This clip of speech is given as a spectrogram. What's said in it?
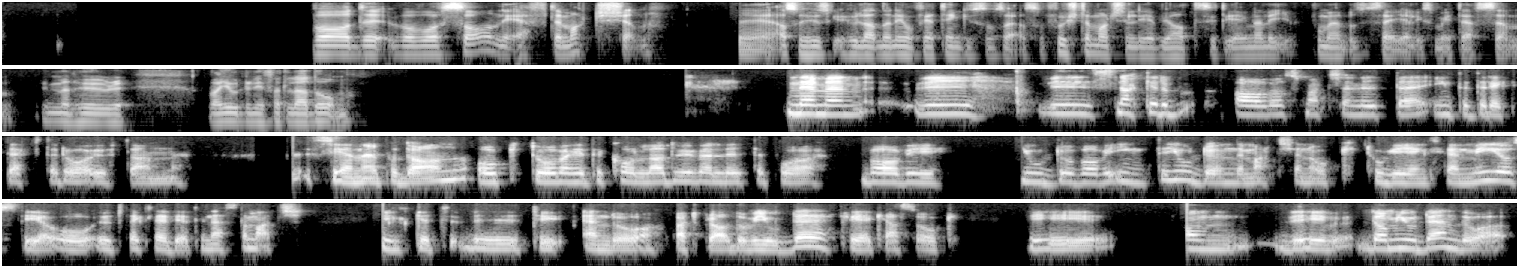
Vad, vad, vad sa ni efter matchen? Eh, alltså hur, hur laddar ni om? För jag tänker som så här, alltså första matchen lever ju alltid sitt egna liv, får man ändå säga liksom i ett SM. Men hur, vad gjorde ni för att ladda om? Nej men vi, vi snackade av oss matchen lite, inte direkt efter då utan senare på dagen och då vad heter, kollade vi väl lite på vad vi gjorde och vad vi inte gjorde under matchen och tog egentligen med oss det och utvecklade det till nästa match. Vilket vi ändå vart bra då vi gjorde fler kass och vi, om vi, de gjorde ändå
